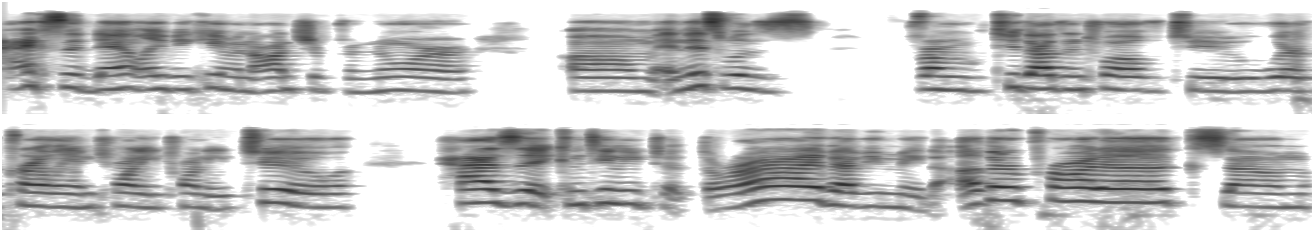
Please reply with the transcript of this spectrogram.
accidentally became an entrepreneur, um, and this was from 2012 to we're currently in 2022, has it continued to thrive? Have you made other products? Um,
